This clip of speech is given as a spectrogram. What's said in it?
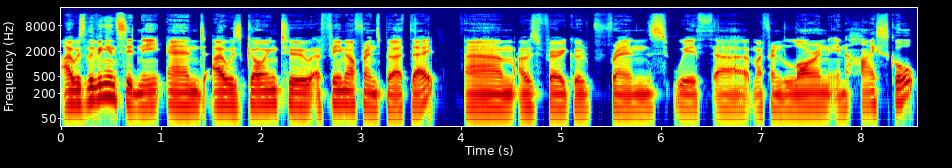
I was living in Sydney and I was going to a female friend's birthday. Um, I was very good friends with uh, my friend Lauren in high school.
